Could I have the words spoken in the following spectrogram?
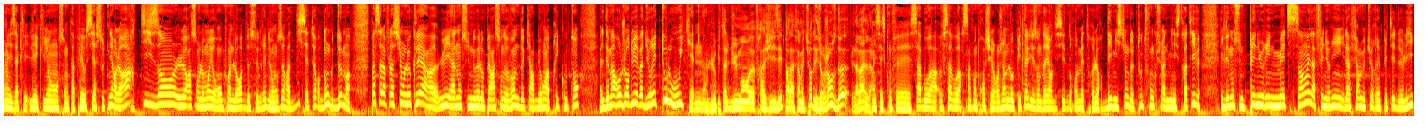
Les, clients sont appelés aussi à soutenir leurs artisans. Le rassemblement est rond-point de l'Europe de Segré de 11h à 17h, donc demain. Face à l'inflation, Leclerc, lui, annonce une nouvelle opération de vente de carburant à prix coûtant. Elle démarre aujourd'hui et va durer tout le week-end. L'hôpital du Mans euh, fragilisé par la fermeture des urgences de Laval. Et c'est ce qu'on fait savoir, savoir. 53 chirurgiens de l'hôpital, ils ont d'ailleurs décidé de remettre leur démission de toute fonction administrative. Ils dénoncent une pénurie de médecins et la, pénurie, la fermeture répétée de lits,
